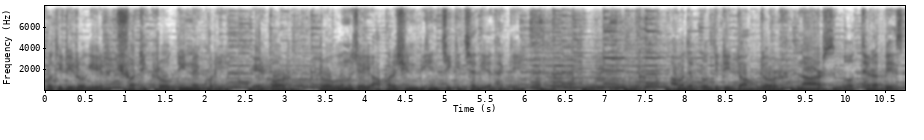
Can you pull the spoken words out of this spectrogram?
প্রতিটি রোগীর সঠিক রোগ নির্ণয় করি, এরপর রোগ অনুযায়ী অপারেশনবিহীন চিকিৎসা দিয়ে থাকি। আমাদের প্রতিটি ডক্টর, নার্স ও থেরাপিস্ট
